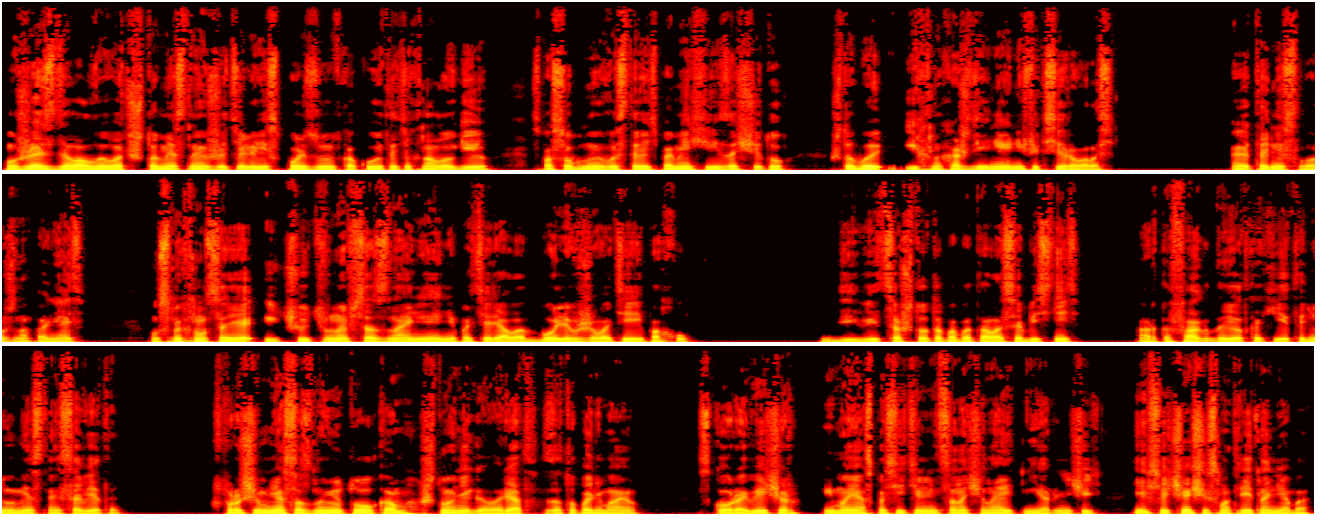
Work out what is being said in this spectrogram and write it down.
Уже сделал вывод, что местные жители используют какую-то технологию, способную выставить помехи и защиту, чтобы их нахождение не фиксировалось. Это несложно понять. усмехнулся я и чуть вновь сознание не потерял от боли в животе и паху. Девица что-то попыталась объяснить. Артефакт дает какие-то неуместные советы. Впрочем, не осознаю толком, что они говорят, зато понимаю. Скоро вечер, и моя спасительница начинает нервничать и все чаще смотреть на небо.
